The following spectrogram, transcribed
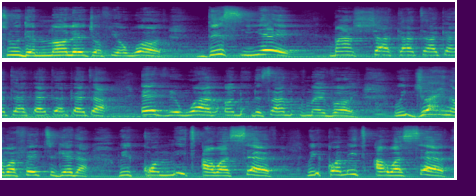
through the knowledge of your word. This year, mashakata kata kata kata. Everyone under the sound of my voice, we join our faith together. We commit ourselves. We commit ourselves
